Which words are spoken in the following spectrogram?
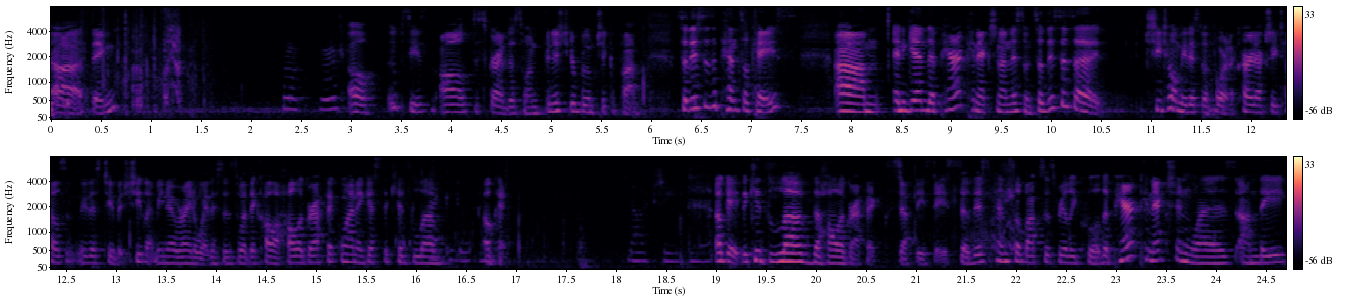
uh, thing. Oh, oopsies. I'll describe this one. Finish your Boom Chicka Pop. So this is a pencil case. Um, and again, the parent connection on this one. So this is a, she told me this before. The card actually tells me this too, but she let me know right away. This is what they call a holographic one. I guess the kids love. Okay. No, actually. Okay, the kids love the holographic stuff these days. So this pencil box was really cool. The parent connection was um, they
